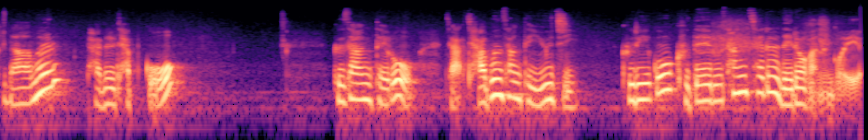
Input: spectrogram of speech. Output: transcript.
그 다음은 발을 잡고 그 상태로 자 잡은 상태 유지 그리고 그대로 상체를 내려가는 거예요.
